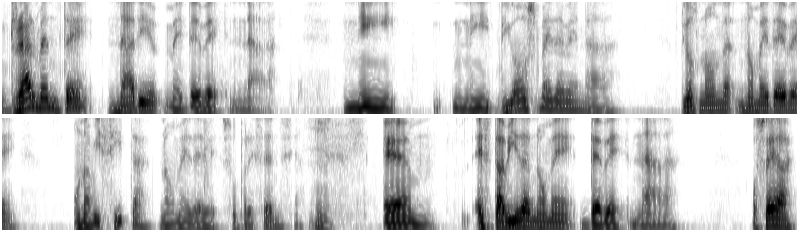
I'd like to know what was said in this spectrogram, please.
realmente nadie me debe nada, ni, ni Dios me debe nada, Dios no, no me debe una visita, no me debe su presencia. Hmm. Em, esta vida no me debe nada. O sea,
